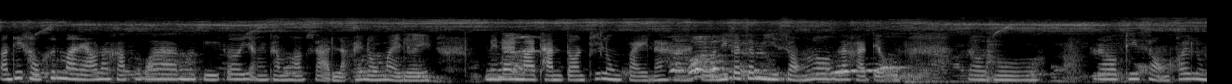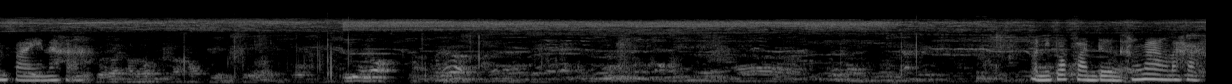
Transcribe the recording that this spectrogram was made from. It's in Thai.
ตอนที่เขาขึ้นมาแล้วนะคะ เพราะว่าเมื่อกี้ก็ยังทำความสะอาดหลักให้น้องใหม่เลย ไม่ได้มาทันตอนที่ลงไปนะคะแต่วันนี้ก็จะมีสองรอบนะคะ เดี๋ยวเราดูรอบที่สองค่อยลงไปนะคะ วันนี้ก็ควานเดินข้างล่างนะคะ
